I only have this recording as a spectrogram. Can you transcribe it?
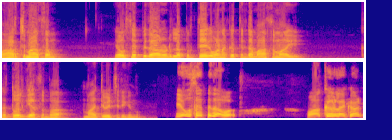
മാർച്ച് മാസം യോസപ്പിതാവിനോടുള്ള പ്രത്യേക വണക്കത്തിന്റെ മാസമായി കത്തോലിക്ക സഭ മാറ്റിവെച്ചിരിക്കുന്നു. യൗസേപ്പ് പിതാവ് വാക്കുകളേക്കാൾ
